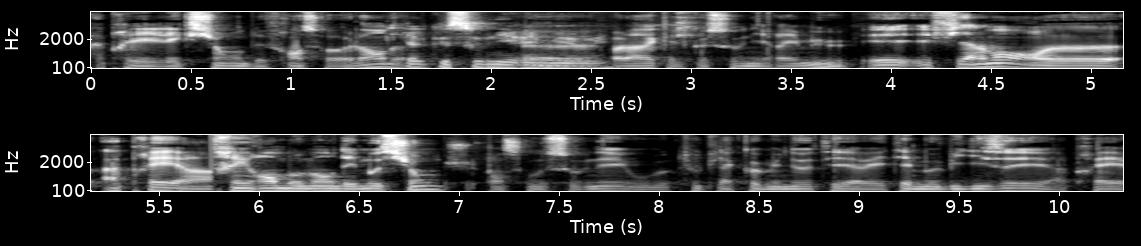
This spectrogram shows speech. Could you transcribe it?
après l'élection de François Hollande. Quelques souvenirs émus. Euh, voilà, quelques souvenirs émus. Et, finalement, euh, après un très grand moment d'émotion, je pense que vous vous souvenez où toute la communauté avait été mobilisée après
